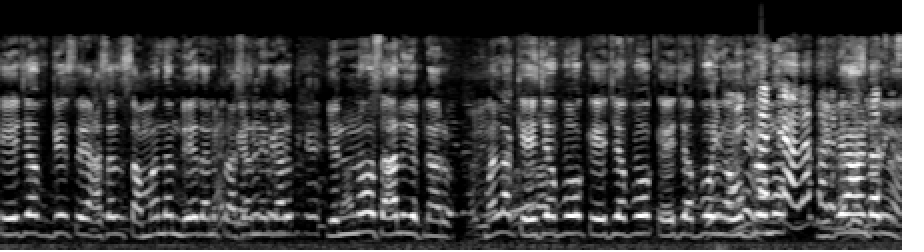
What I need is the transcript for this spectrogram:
కేజీఎఫ్కి అసలు సంబంధం లేదని ప్రశాంత్ గారు ఎన్నో సార్లు చెప్పినారు. మళ్ళా కేజీఎఫ్ కేజీఎఫ్ కేజీఎఫ్ ఇంకా ఉగ్రము ఇవే అంటారు ఇంకా.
